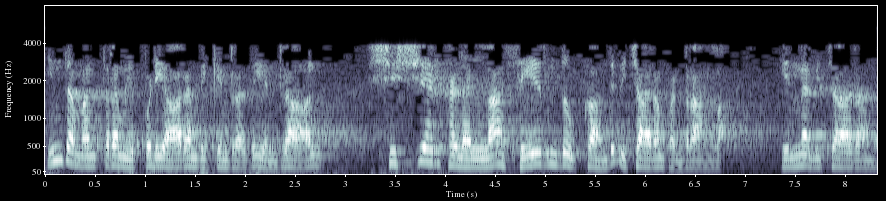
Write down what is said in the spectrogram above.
இந்த மந்திரம் எப்படி ஆரம்பிக்கின்றது என்றால் சிஷ்யர்களெல்லாம் சேர்ந்து உட்கார்ந்து விசாரம் பண்றாங்களாம். என்ன விசாரம்?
